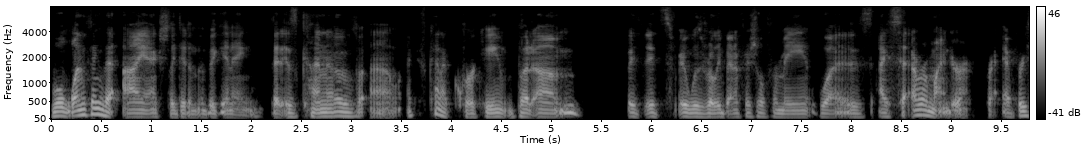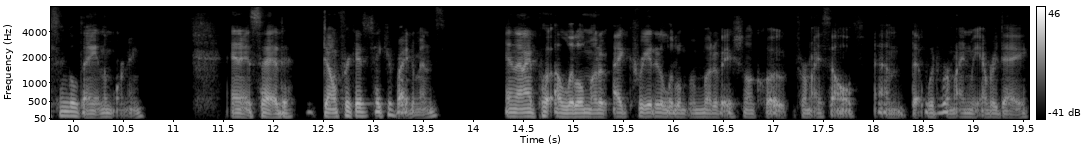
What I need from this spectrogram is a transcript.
Well one thing that i actually did in the beginning that is kind of um, i guess kind of quirky but um it, it's it was really beneficial for me was i set a reminder for every single day in the morning and it said don't forget to take your vitamins and then I put a little I created a little motivational quote for myself um, that would remind me every day,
